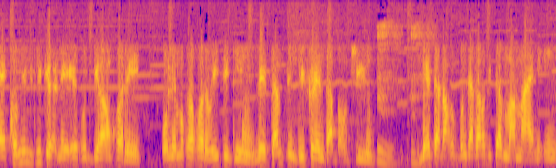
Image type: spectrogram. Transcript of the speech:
like community ke yone e go dirang gore o lemoge gore o itse keng. There's something different about you. Mm, mm, that's ba go nka ba go bitsa mamane eng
